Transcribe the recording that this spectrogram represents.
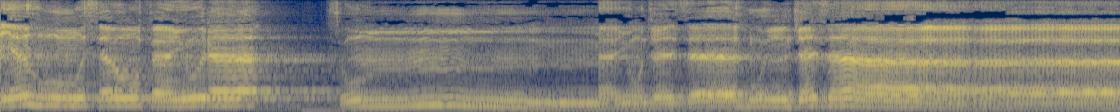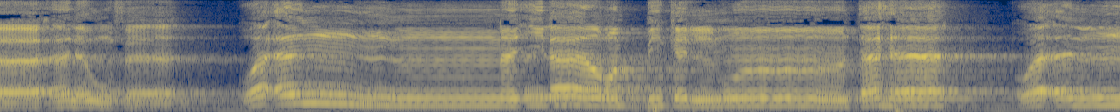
سعيه سوف يرى ثم يجزاه الجزاء لوفا. وأن إلى ربك المنتهى وأنه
